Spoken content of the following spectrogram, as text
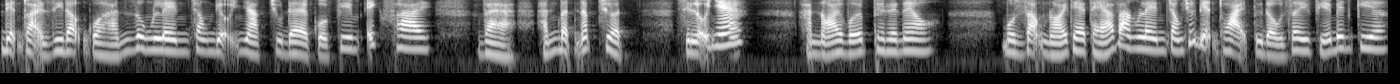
Điện thoại di động của hắn rung lên trong điệu nhạc chủ đề của phim X-File và hắn bật nắp trượt. Xin lỗi nhé, hắn nói với Perenel. Một giọng nói the thé vang lên trong chiếc điện thoại từ đầu dây phía bên kia.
